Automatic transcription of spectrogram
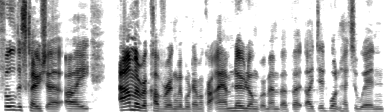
full disclosure, I am a recovering Liberal Democrat. I am no longer a member, but I did want her to win,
